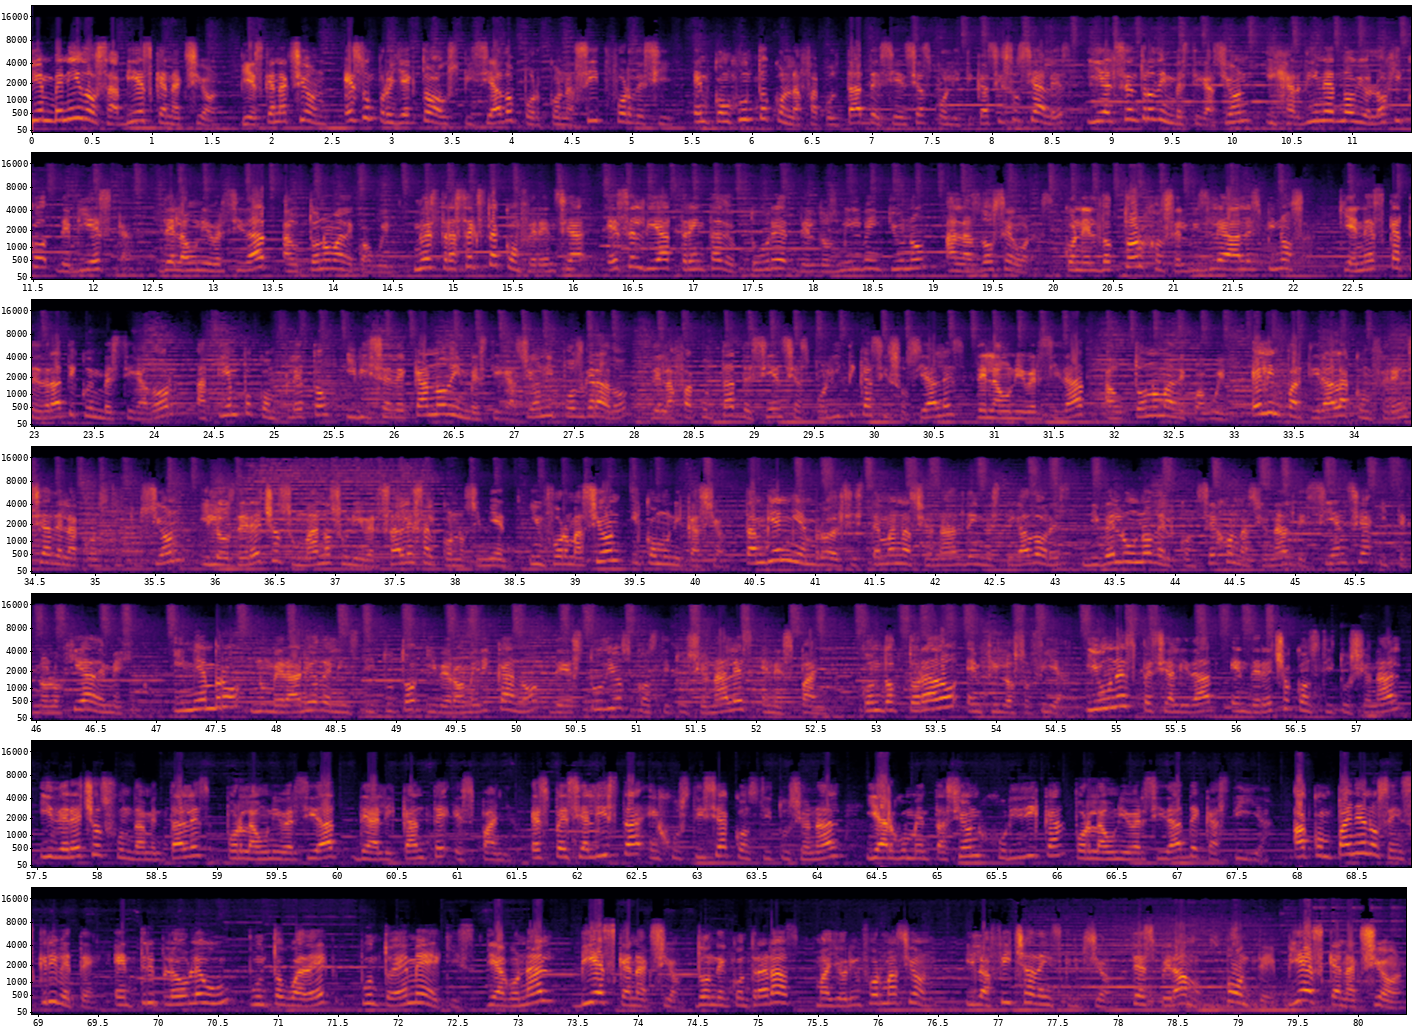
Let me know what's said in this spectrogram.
Bienvenidos a Viesca en Acción. Viesca en Acción es un proyecto auspiciado por CONACIT for en conjunto con la Facultad de Ciencias Políticas y Sociales y el Centro de Investigación y Jardín Etnobiológico de Viesca, de la Universidad Autónoma de Coahuila. Nuestra sexta conferencia es el día 30 de octubre del 2021 a las 12 horas, con el doctor José Luis Leal Espinosa, quien es catedrático investigador a tiempo completo y vicedecano de investigación y posgrado de la Facultad de Ciencias Políticas y Sociales de la Universidad Autónoma de Coahuila. Él impartirá la conferencia de la Constitución y los Derechos Humanos Universales al Conocimiento, Información y Comunicación. También miembro del Sistema Nacional de Investigadores, nivel 1 del Consejo Nacional de Ciencia y Tecnología de México y miembro numerario del Instituto Iberoamericano de Estudios Constitucionales en España, con doctorado en filosofía y una especialidad en Derecho Constitucional y Derechos Fundamentales por la Universidad de Alicante, España, especialista en Justicia Constitucional y Argumentación Jurídica por la Universidad de Castilla. Acompáñanos e inscríbete en www.guadec.mx diagonal Viesca en Acción, donde encontrarás mayor información y la ficha de inscripción. Te esperamos. Ponte Viesca en Acción.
